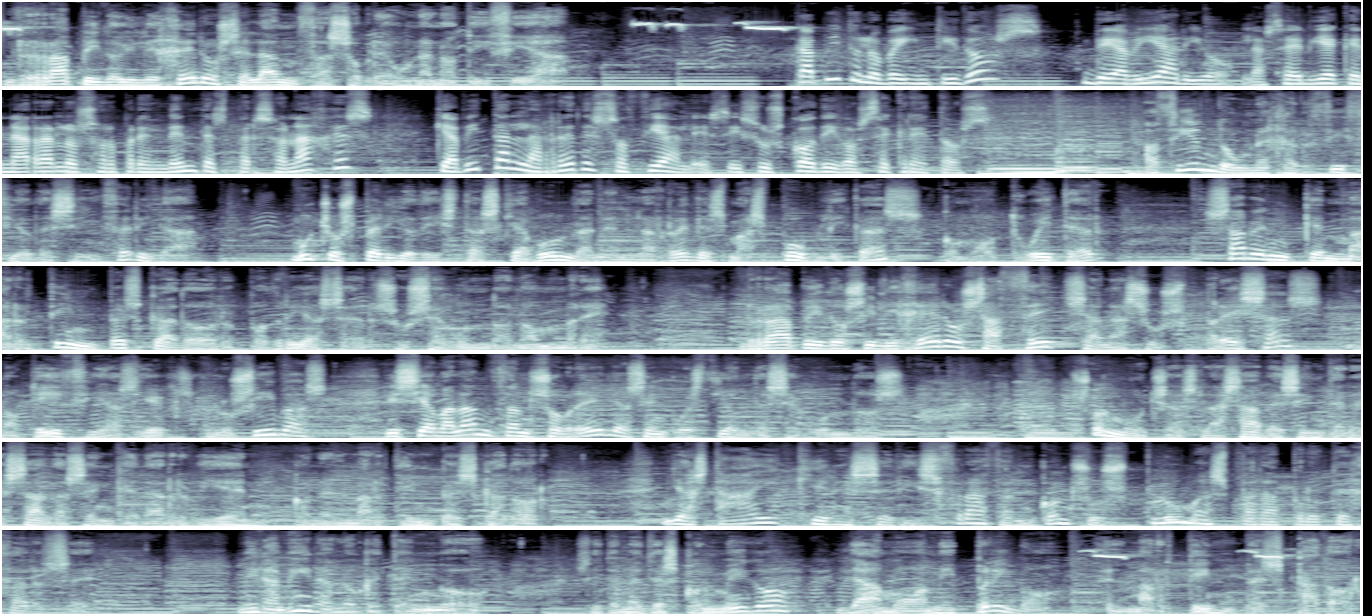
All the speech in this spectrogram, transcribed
Rápido y ligero se lanza sobre una noticia. Capítulo 22 de Aviario, la serie que narra los sorprendentes personajes que habitan las redes sociales y sus códigos secretos. Haciendo un ejercicio de sinceridad, muchos periodistas que abundan en las redes más públicas, como Twitter, saben que Martín Pescador podría ser su segundo nombre. Rápidos y ligeros acechan a sus presas, noticias y exclusivas, y se abalanzan sobre ellas en cuestión de segundos. Son muchas las aves interesadas en quedar bien con el Martín Pescador, y hasta hay quienes se disfrazan con sus plumas para protegerse. Mira, mira lo que tengo. Si te metes conmigo, llamo a mi primo, el Martín Pescador.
